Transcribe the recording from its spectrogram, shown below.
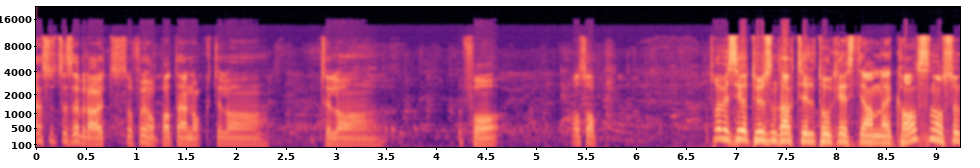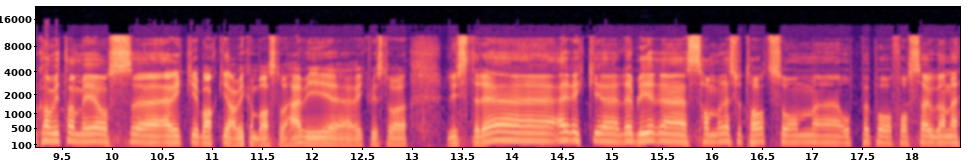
jeg syns det ser bra ut. Så får vi håpe at det er nok til å, til å få oss opp. Jeg tror vi sier tusen takk til Tor Christian Karlsen, og så kan vi ta med oss uh, Erik Bakke. Ja, vi kan bare stå her, vi, Erik, hvis du har lyst til det. Eirik, det blir samme resultat som oppe på Fosshaugane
